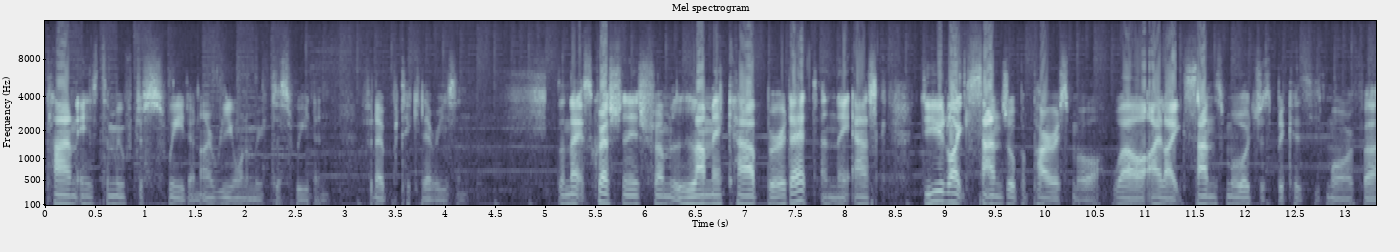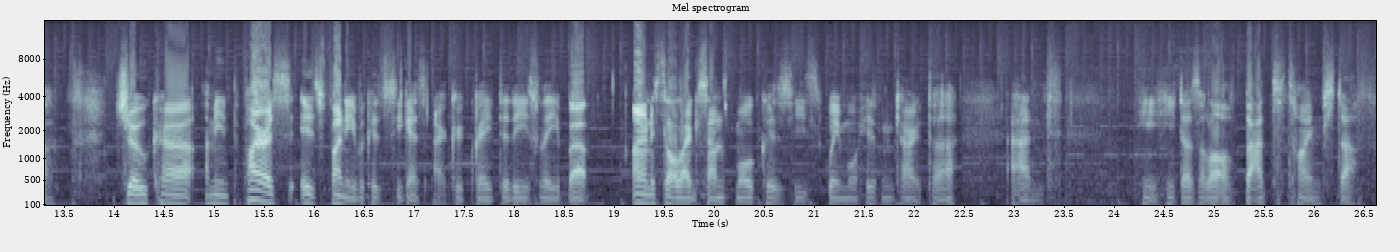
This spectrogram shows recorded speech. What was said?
plan is to move to Sweden. I really want to move to Sweden, for no particular reason. The next question is from Lameka Burdett, and they ask, Do you like Sans or Papyrus more? Well, I like Sans more just because he's more of a joker. I mean, Papyrus is funny because he gets aggregated easily, but I only still like Sans more because he's way more hidden character, and he, he does a lot of bad time stuff.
